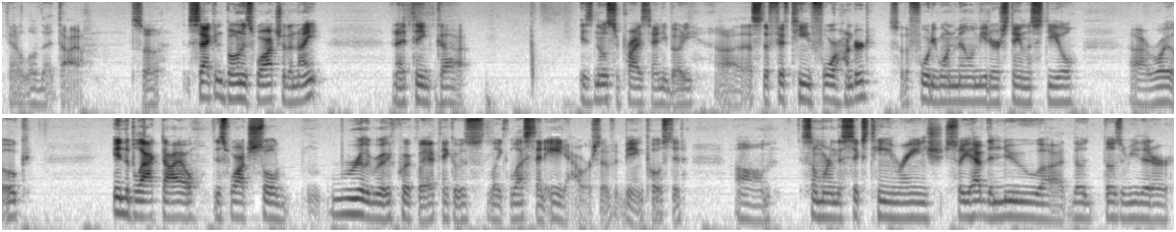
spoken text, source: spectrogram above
you got to love that dial. So second bonus watch of the night and I think uh, is no surprise to anybody. Uh, that's the 15400, so the 41 millimeter stainless steel uh, Royal Oak in the black dial. This watch sold really, really quickly. I think it was like less than eight hours of it being posted, um, somewhere in the 16 range. So you have the new, uh, those, those of you that are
